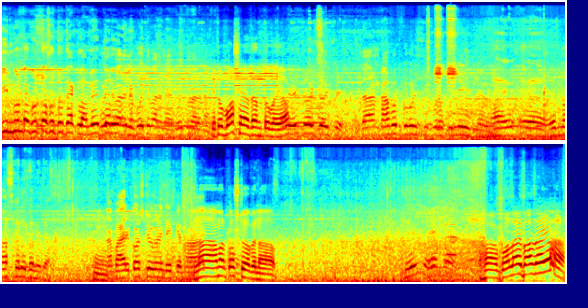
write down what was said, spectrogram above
তিন ঘণ্টা ঘুরতেছে তো দেখলাম এর ধরে একটু বসায় দেন তো ভাইয়া। এই তো এই তো, এই তো। কাপড় কুপড় পুরো খুলে দিলাম হ্যাঁ, এ- এ- এর মাঝখানে দেন এটা। না বাইরে কষ্ট করে দেখেন হ্যাঁ। না আমার কষ্ট হবে না। হ্যাঁ গলায় বাজায়া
